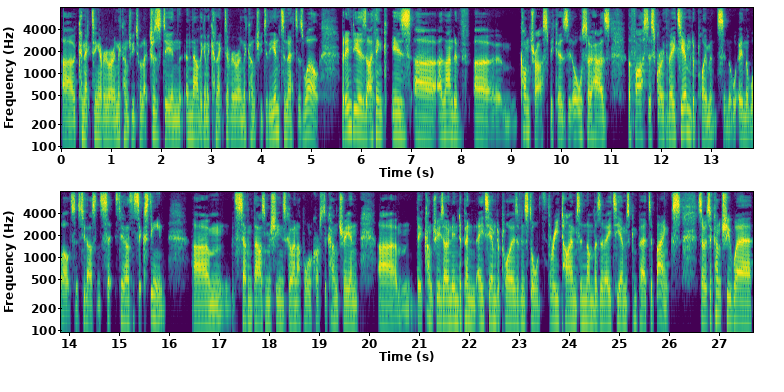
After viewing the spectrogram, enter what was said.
uh, connecting everywhere in the country to electricity, and, and now they're going to connect everywhere in the country to the internet as well. But India's, I think, is uh, a land of uh, contrast because it also has the fastest growth of ATM deployments in the in the world since 2006, 2016 um, with 7,000 machines going up all across the country. And um, the country's own independent ATM deployers have installed three times the numbers of ATMs compared to banks. So it's a country where,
